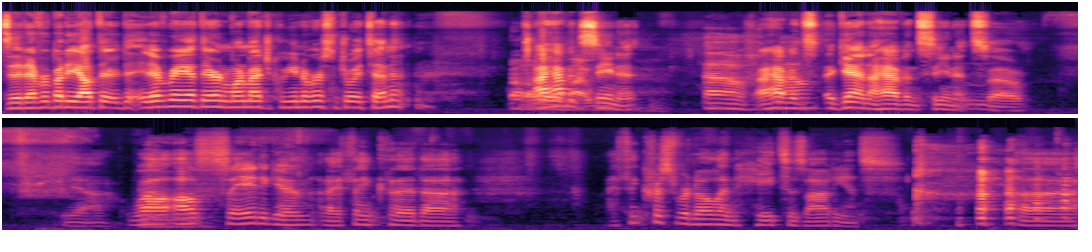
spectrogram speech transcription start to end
Did everybody out there? Did everybody out there in One Magical Universe enjoy Tenet? I haven't seen it. oh, I haven't. well, Again, I haven't seen it. So Yeah. Well, I'll say it again. I think that uh, I think Christopher Nolan hates his audience. uh,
